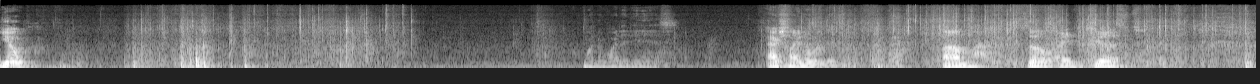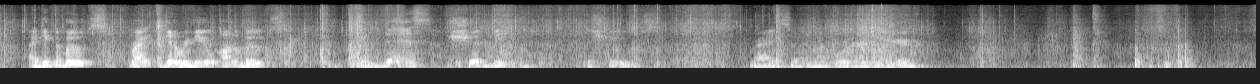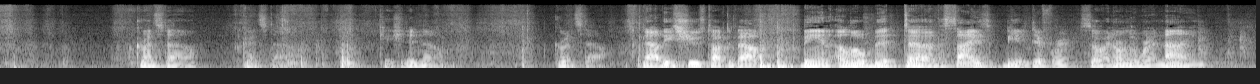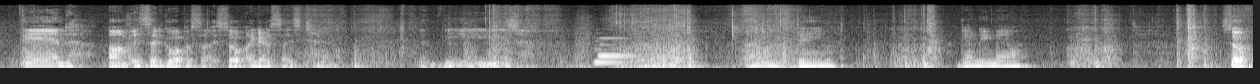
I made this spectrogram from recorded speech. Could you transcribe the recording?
Yo. Wonder what it is. Actually, I know what it is. Um, so I just, I dig the boots, right? Did a review on the boots. And this should be the shoes, right? So in my order here, grunt style, grunt style. In case you didn't know, grunt style. Now these shoes talked about being a little bit, uh, the size being different. So I normally wear a nine and um, it said go up a size. So I got a size 10. And these, oh dang, I got an email. So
